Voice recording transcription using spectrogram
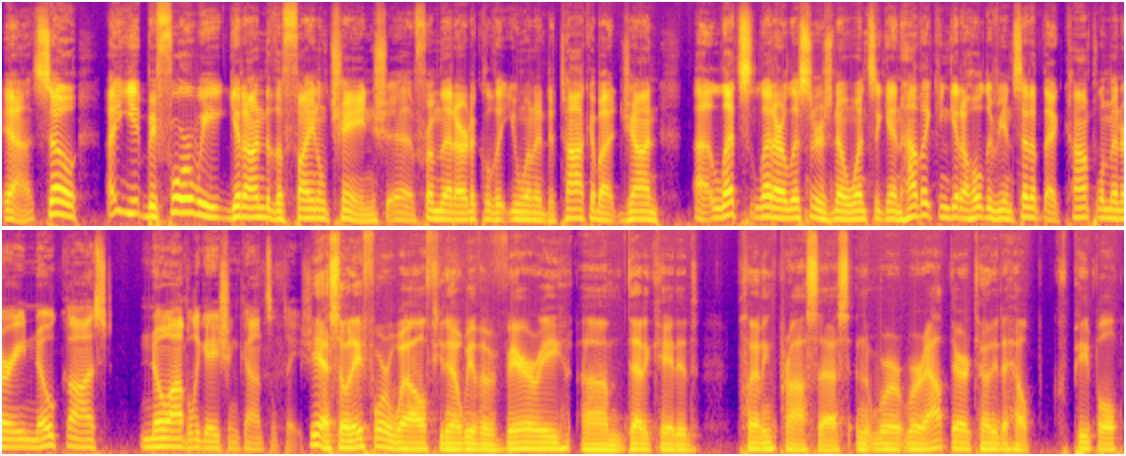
yeah. So uh, you, before we get on to the final change uh, from that article that you wanted to talk about, John, uh, let's let our listeners know once again how they can get a hold of you and set up that complimentary, no cost, no obligation consultation. Yeah. So at A4 Wealth, you know, we have a very um, dedicated planning process, and we're we're out there, Tony, to help people.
